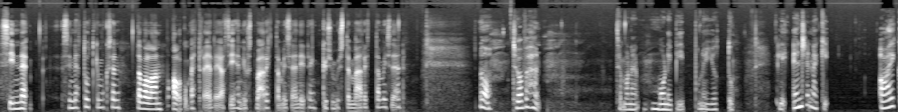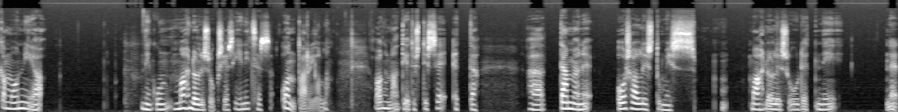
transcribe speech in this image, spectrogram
sinne, sinne tutkimuksen tavallaan alkumetreille ja siihen just määrittämiseen, niiden kysymysten määrittämiseen. No, se on vähän semmoinen monipiippunen juttu. Eli ensinnäkin aika monia niin kuin mahdollisuuksia siihen itse asiassa on tarjolla. Ongelma on tietysti se, että tämmöinen osallistumismahdollisuudet, niin ne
